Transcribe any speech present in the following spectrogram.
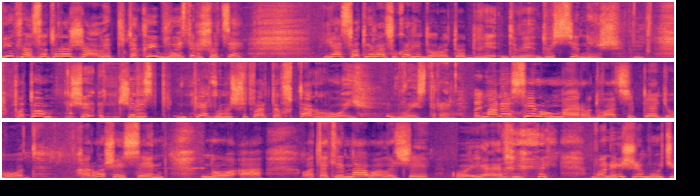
Вікна задрожали, такий вистріл, що це. Я схватилась у коридору, то дві, дві, дві стіни ж. Потім че- через 5 минут четверта второй вистріл. У мене син умер у 25 років. Хороший син. Ну, а отакі наволочі, о, я, вони живуть.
